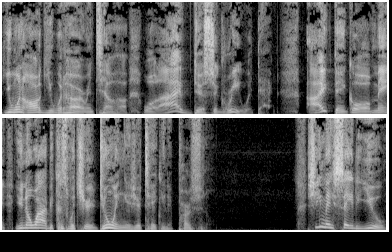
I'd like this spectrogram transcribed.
you want to argue with her and tell her, well, I disagree with that. I think, oh man, you know why? Because what you're doing is you're taking it personal. She may say to you,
